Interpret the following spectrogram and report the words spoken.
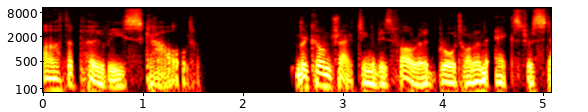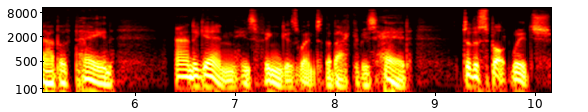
Arthur Povey scowled. The contracting of his forehead brought on an extra stab of pain, and again his fingers went to the back of his head, to the spot which,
